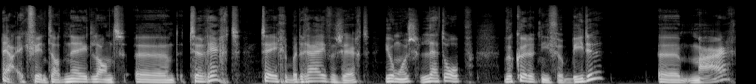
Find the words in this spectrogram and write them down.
Nou ja, ik vind dat Nederland uh, terecht tegen bedrijven zegt... jongens, let op, we kunnen het niet verbieden... Uh, maar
